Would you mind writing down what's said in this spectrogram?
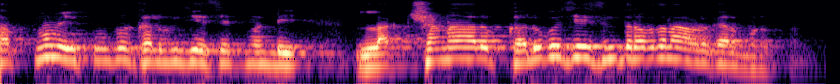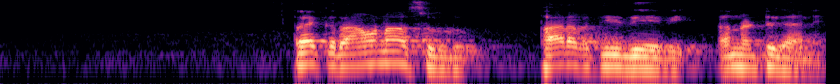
తత్వం ఎక్కువగా కలుగు చేసేటువంటి లక్షణాలు కలుగు చేసిన తర్వాత ఆవిడ కనపడుతుంది. లైక్ రావణాసురుడు. పార్వతీదేవి అన్నట్టుగానే.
